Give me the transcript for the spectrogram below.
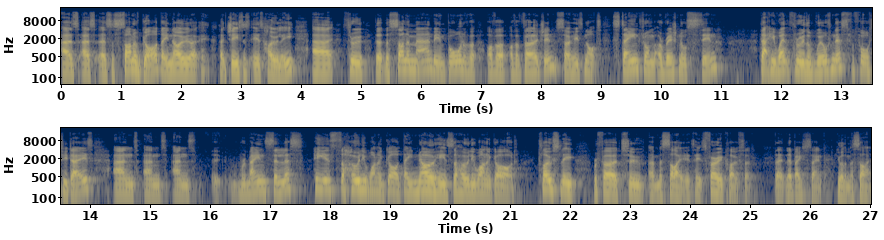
as, as, as the Son of God, they know that, that Jesus is holy. Uh, through the, the Son of Man being born of a, of, a, of a virgin, so he's not stained from original sin that he went through the wilderness for 40 days and, and, and remains sinless. He is the Holy One of God. They know he's the Holy One of God. Closely referred to uh, Messiah. It's, it's very close. They're, they're basically saying, You're the Messiah.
